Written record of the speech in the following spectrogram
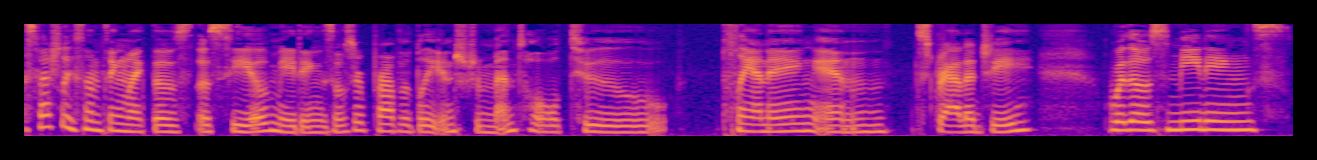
especially something like those those CO meetings, those are probably instrumental to planning and strategy. Were those meetings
